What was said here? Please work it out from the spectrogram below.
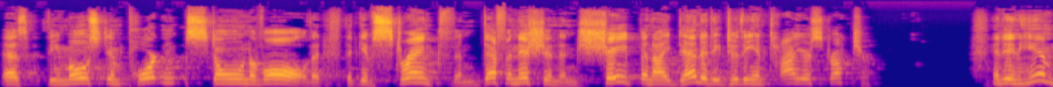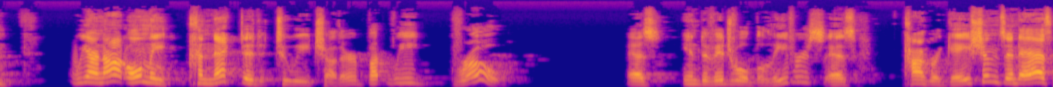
as the most important stone of all that, that gives strength and definition and shape and identity to the entire structure. And in Him, we are not only connected to each other, but we grow as individual believers, as congregations, and as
